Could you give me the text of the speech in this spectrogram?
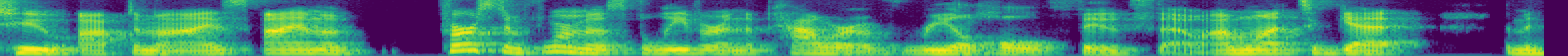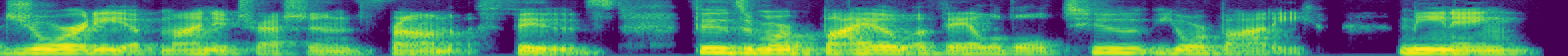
to optimize. I am a first and foremost believer in the power of real whole foods, though. I want to get the majority of my nutrition from foods. Foods are more bioavailable to your body, meaning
